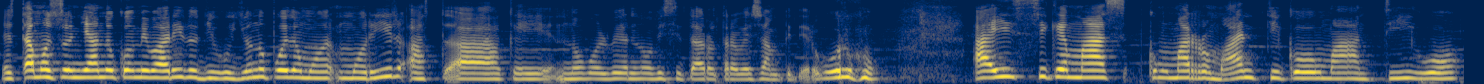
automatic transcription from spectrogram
estamos soñando con mi marido, digo, yo no puedo morir hasta que no volver, no visitar otra vez San Petersburgo. Ahí sí que más, como más romántico, más antiguo,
